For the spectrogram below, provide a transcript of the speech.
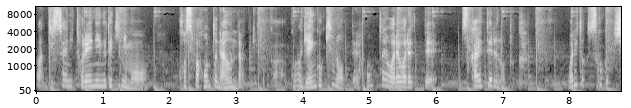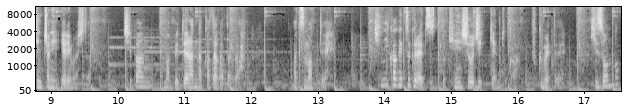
まあ、実際にトレーニング的にもコスパ本当に合うんだっけとか、この言語機能って本当に我々って使えてるのとか、割とすごく慎重にやりました。一番、ま、ベテランな方々が集まって、1、2ヶ月ぐらいずっと検証実験とか含めて、既存の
